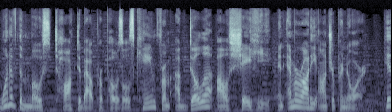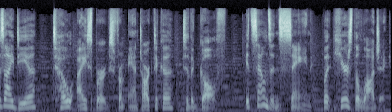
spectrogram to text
One of the most talked about proposals came from Abdullah Al-Sheihi, an Emirati entrepreneur. His idea? Tow icebergs from Antarctica to the Gulf. It sounds insane, but here's the logic.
